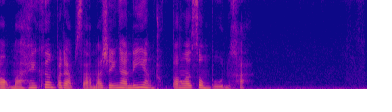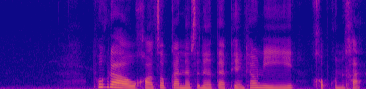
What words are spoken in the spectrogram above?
ออกมาให้เครื่องประดับสามารถใช้งานได้อย่างถูกต้องและสมบูรณ์ค่ะพวกเราขอจบการนำเสนอแต่เพียงเท่านี้ ขอบคุณค่ะ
